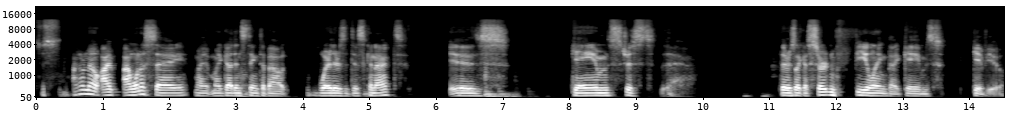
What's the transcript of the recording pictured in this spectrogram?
just I don't know. I I want to say my my gut instinct about where there's a disconnect is games just there's like a certain feeling that games give you.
